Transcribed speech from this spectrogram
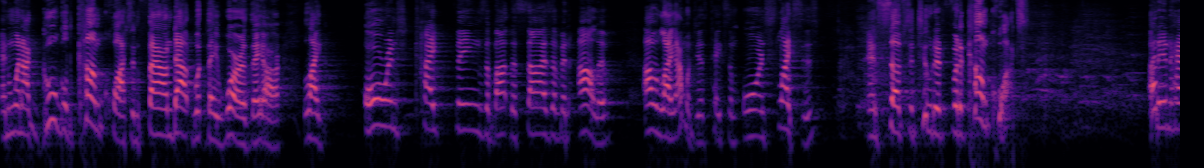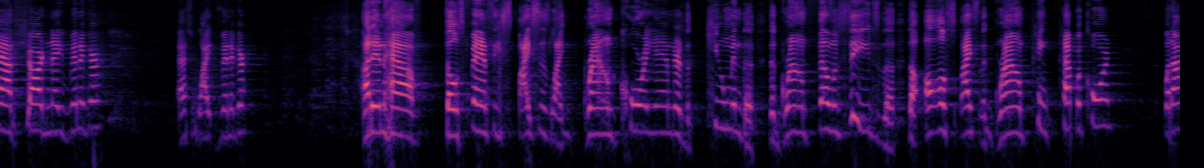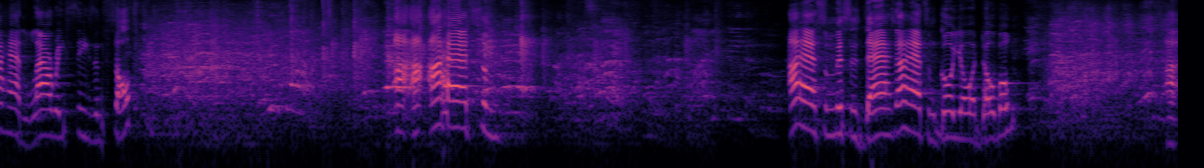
And when I Googled kumquats and found out what they were, they are like orange type things about the size of an olive. I was like, I'm gonna just take some orange slices and substitute it for the kumquats. I didn't have Chardonnay vinegar. That's white vinegar. I didn't have those fancy spices like ground coriander, the cumin, the, the ground fennel seeds, the, the allspice, the ground pink peppercorn. But I had Lawry seasoned salt. I, I, I had some. I had some Mrs. Dash. I had some Goya adobo. I,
